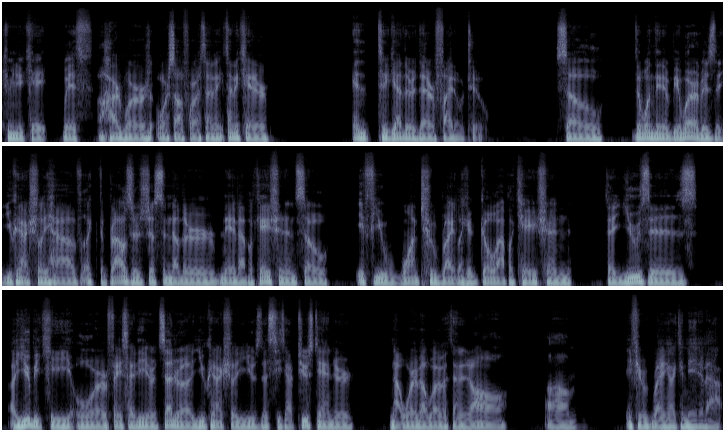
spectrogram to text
communicate with a hardware or software authenticator and together they're FIDO2. So the one thing to be aware of is that you can actually have like the browser is just another native application. And so if you want to write like a Go application that uses a YubiKey or Face ID or et cetera, you can actually use the CTAP2 standard, not worry about WebAuthn at all. Um, if you're writing like a native app.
